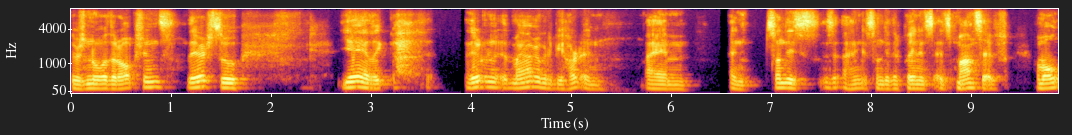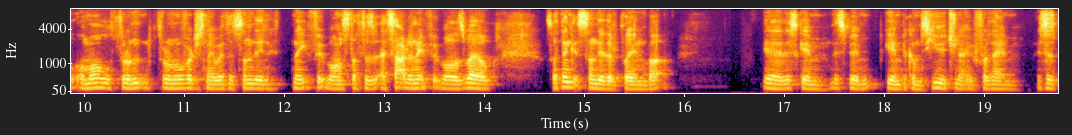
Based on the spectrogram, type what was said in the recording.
there's no other options there. So yeah, like they're gonna, Miami are going to be hurting. Um, and Sundays, I think it's Sunday they're playing. It's, it's massive. I'm all I'm all thrown thrown over just now with the Sunday night football and stuff. It's Saturday night football as well. So I think it's Sunday they're playing. But yeah, this game this game becomes huge now for them. This is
